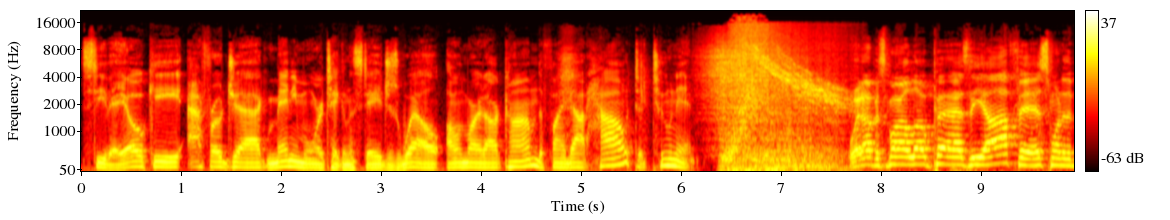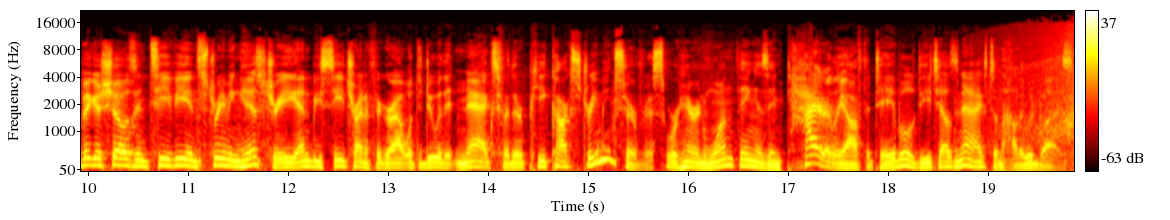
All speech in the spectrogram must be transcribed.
Steve Aoki, Afrojack, many more taking the stage as well. OnWithMario.com to find out how to tune in. What up? It's Mario Lopez. The Office, one of the biggest shows in TV and streaming history. NBC trying to figure out what to do with it next for their Peacock streaming service. We're hearing one thing is entirely off the table. Details next on the Hollywood Buzz.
